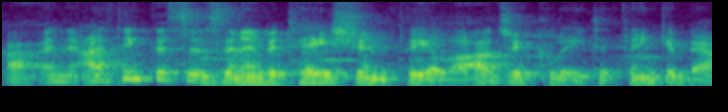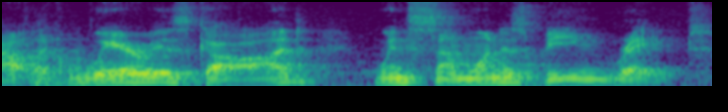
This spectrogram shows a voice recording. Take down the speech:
uh, and I think this is an invitation theologically to think about like where is God when someone is being raped?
